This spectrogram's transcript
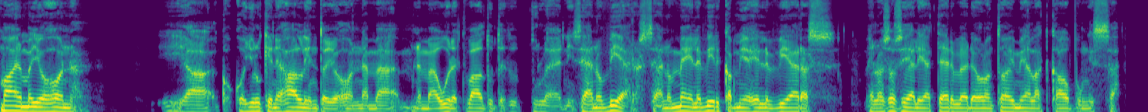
Maailma, johon ja koko julkinen hallinto, johon nämä, nämä uudet valtuutetut tulee, niin sehän on vieras. Sehän on meille virkamiehille vieras. Meillä on sosiaali- ja terveydenhuollon toimialat kaupungissa –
